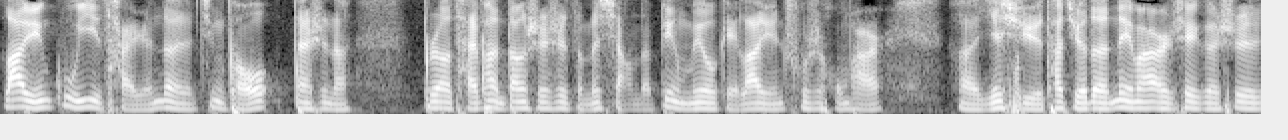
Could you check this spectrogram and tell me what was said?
拉云故意踩人的镜头，但是呢，不知道裁判当时是怎么想的，并没有给拉云出示红牌。呃，也许他觉得内马尔这个是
